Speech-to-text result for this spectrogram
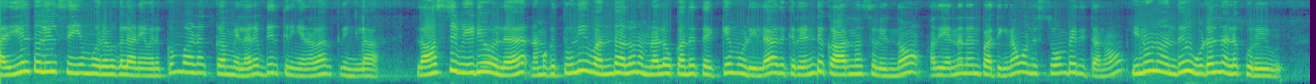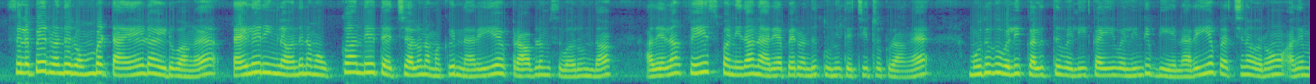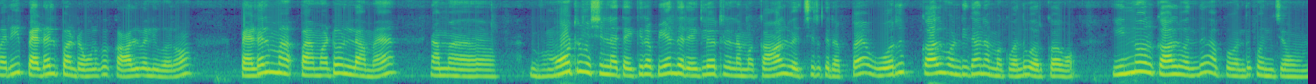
தையல் தொழில் செய்யும் உறவுகள் அனைவருக்கும் வணக்கம். எல்லாரும் எப்படி இருக்கிறீங்க? நல்லா இருக்கிறீங்களா? லாஸ்ட் வீடியோவில் நமக்கு துணி வந்தாலும் நம்மளால உட்காந்து தைக்க முடியல. அதுக்கு ரெண்டு காரணம் சொல்லியிருந்தோம். அது என்னென்னு பார்த்தீங்கன்னா ஒன்று சோம்பேறித்தனம் இன்னொன்று வந்து உடல்நல குறைவு சில பேர் வந்து ரொம்ப டயர்டாகிடுவாங்க டைலரிங்கில் வந்து நம்ம உட்காந்தே தைச்சாலும் நமக்கு நிறைய ப்ராப்ளம்ஸ் வரும் தான். அதையெல்லாம் ஃபேஸ் பண்ணி தான் நிறைய பேர் வந்து துணி தைச்சிட்ருக்குறாங்க முதுகு வலி கழுத்து வலி கை வலின்ட்டு இப்படி நிறைய பிரச்சனை வரும். அதே மாதிரி பெடல் பண்ணுறவங்களுக்கும் கால் வலி வரும். பெடல் ம ப மட்டும் இல்லாமல் நம்ம மோட்ரு மிஷினில் தைக்கிறப்பயே அந்த ரெகுலேட்டரில் நம்ம கால் வச்சுருக்கிறப்ப ஒரு கால் வண்டி தான் நமக்கு வந்து ஒர்க் ஆகும். இன்னொரு கால் வந்து அப்போ வந்து கொஞ்சம்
